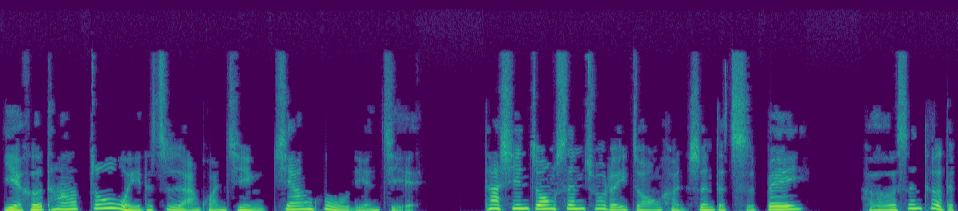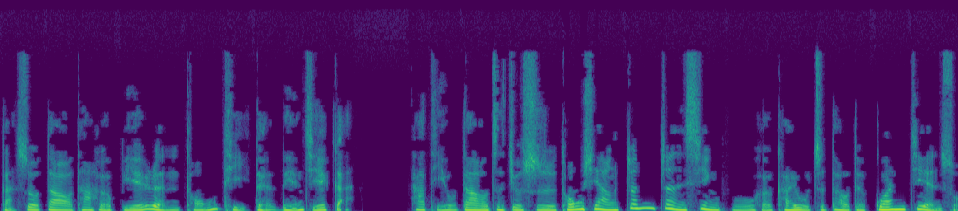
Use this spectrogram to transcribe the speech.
也和他周围的自然环境相互连结。他心中生出了一种很深的慈悲，和深刻地感受到他和别人同体的连结感。他体悟到，这就是通向真正幸福和开悟之道的关键所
